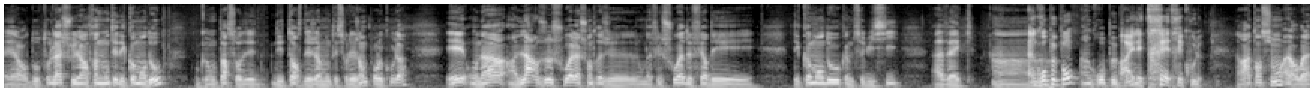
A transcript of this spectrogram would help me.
Et alors, là, je suis en train de monter des commandos. Donc, on part sur des, des torses déjà montés sur les jambes pour le coup là. Et on a un large choix. Là, je suis en train- je- on a fait le choix de faire des, des commandos comme celui-ci avec un, Un gros peupon un gros peupon. Ah, il est très très cool. Alors attention, alors voilà,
